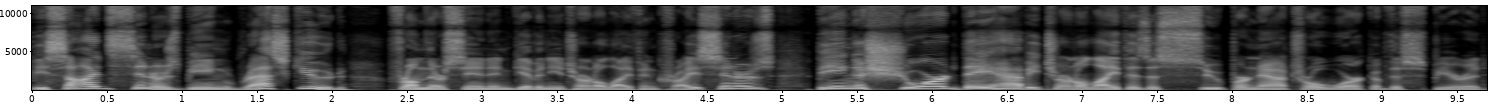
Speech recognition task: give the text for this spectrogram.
Besides sinners being rescued from their sin and given eternal life in Christ, sinners being assured they have eternal life is a supernatural work of the Spirit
